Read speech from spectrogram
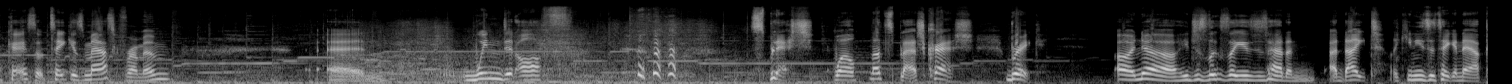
okay, so take his mask from him and wind it off. splash. Well, not splash, crash. Break. Oh no, he just looks like he's just had a, a night. Like he needs to take a nap.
